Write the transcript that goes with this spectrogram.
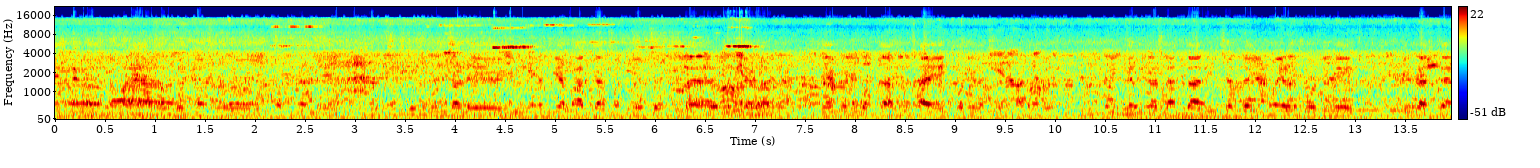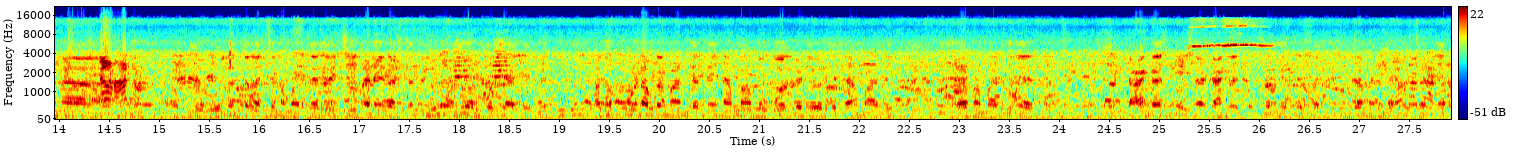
ಏನು ನಮ್ಮ ಬೂತ್ನೂರು ಕೊಪ್ಪನಹಳ್ಳಿ ಕೂಂದಳ್ಳಿ ಹೆಮ್ಗೆ ಮಾರ್ಗ ಮತ್ತು ಪೇಮೆಂಟ್ ಹೋಗ್ತಾ ಅದನ್ನು ಸಹ ಐದು ಕೋಟಿ ರಕ್ಷಣೆ ಮಾಡಿದ್ವಿ ಇಕ್ಕಟ್ಕೊಂಡಂಥ ರೀಚಲ್ಲಿ ಇನ್ನೂ ಎರಡು ಕೋಟಿಗೆ ಈ ರಸ್ತೆನ ಉಳಿದಂಥ ರಕ್ಷಣೆ ಮಾಡ್ತಾ ಇದ್ವಿ ಚೀನಳ್ಳಿ ರಸ್ತೆನೂ ಇನ್ನೂ ಒಂದೂವರೆ ಕೋಟಿ ಹಾಕಿದ್ವಿ ಅದು ಪೂರ್ಣ ಪ್ರಮಾಣದಲ್ಲಿ ನಮ್ಮ ಮದ್ದೂರು ಗಡಿಯವರೆಗೆ ಸಹ ಮಾಡಲಿಕ್ಕೆ ಪ್ರಾರಂಭ ಮಾಡಿದ್ವಿ ಕಾಂಗ್ರೆಸ್ ಪಕ್ಷ, ಕಾಂಗ್ರೆಸ್ ಪಕ್ಷದ ನೇತೃತ್ವಕ್ಕೆ ಸಿದ್ದರಾಮಯ್ಯ ಸರ್ಕಾರ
